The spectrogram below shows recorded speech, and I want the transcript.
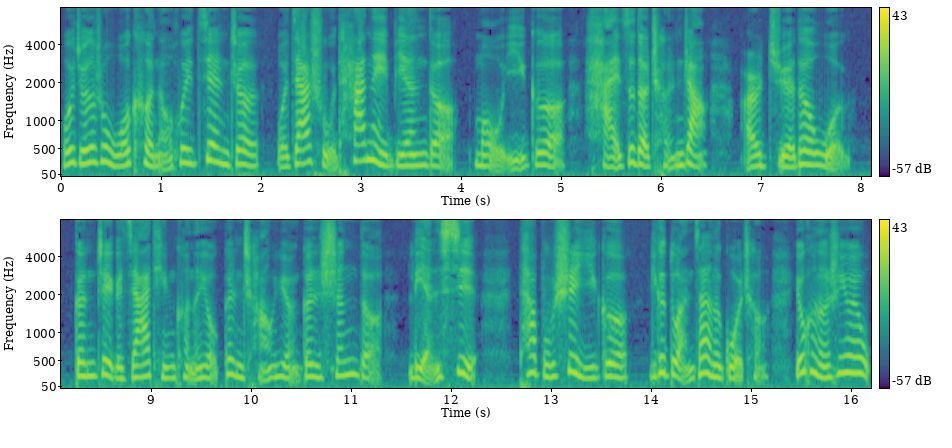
我就觉得说我可能会见证我家属他那边的某一个孩子的成长，而觉得我。跟这个家庭可能有更长远、更深的联系，它不是一个一个短暂的过程。有可能是因为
